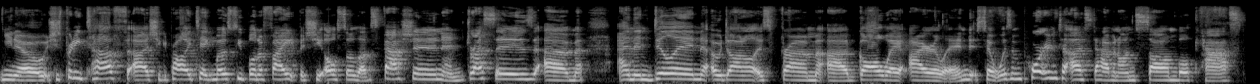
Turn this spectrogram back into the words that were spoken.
you know, she's pretty tough. Uh, she could probably take most people in a fight, but she also loves fashion and dresses. Um, and then Dylan O'Donnell is from uh, Galway, Ireland. So it was important to us to have an ensemble cast.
